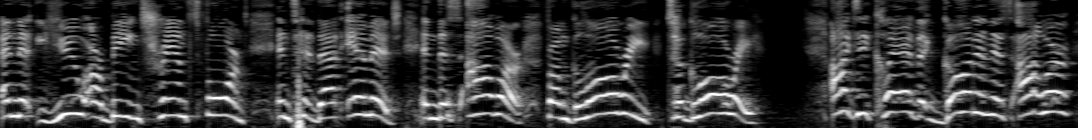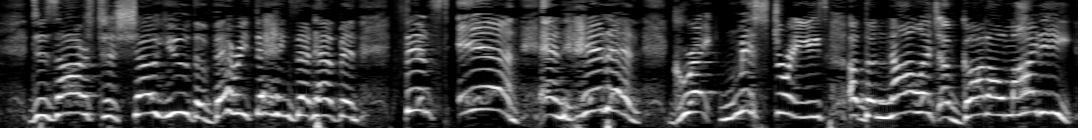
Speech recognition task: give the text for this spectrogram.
And that you are being transformed into that image in this hour from glory to glory. I declare that God in this hour desires to show you the very things that have been fenced in and hidden, great mysteries of the knowledge of God Almighty.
